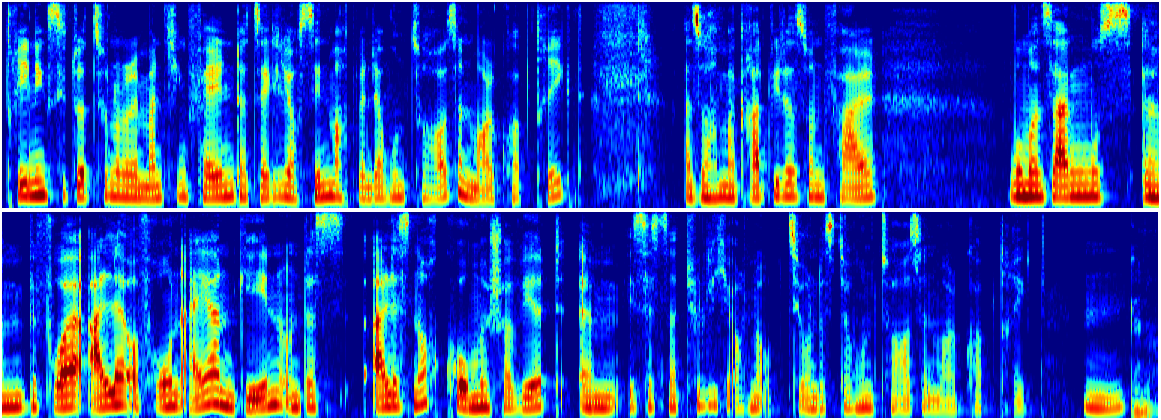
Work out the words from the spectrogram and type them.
Trainingssituationen oder in manchen Fällen tatsächlich auch Sinn macht, wenn der Hund zu Hause einen Maulkorb trägt. Also haben wir gerade wieder so einen Fall, wo man sagen muss, ähm, bevor alle auf rohen Eiern gehen und das alles noch komischer wird, ähm, ist es natürlich auch eine Option, dass der Hund zu Hause einen Maulkorb trägt. Mhm. Genau.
